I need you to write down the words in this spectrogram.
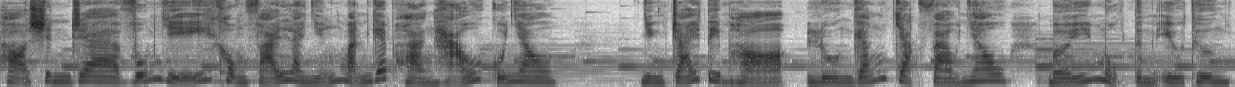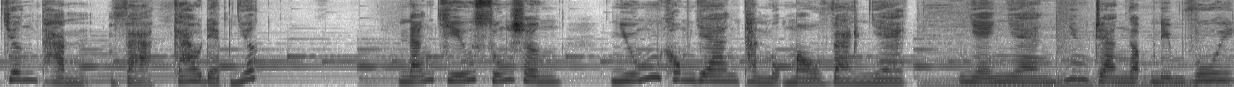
Họ sinh ra vốn dĩ không phải là những mảnh ghép hoàn hảo của nhau, nhưng trái tim họ luôn gắn chặt vào nhau bởi một tình yêu thương chân thành và cao đẹp nhất. Nắng chiếu xuống sân, nhuốm không gian thành một màu vàng nhạt, nhẹ nhàng nhưng tràn ngập niềm vui.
